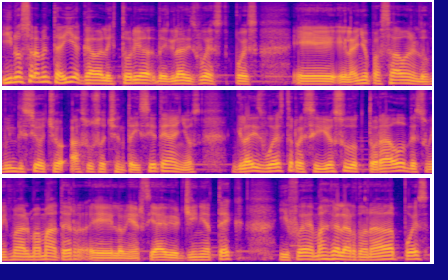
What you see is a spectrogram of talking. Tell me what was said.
Y no solamente ahí acaba la historia de Gladys West, pues eh, el año pasado, en el 2018, a sus 87 años, Gladys West recibió su doctorado de su misma alma mater, eh, la Universidad de Virginia Tech, y fue además galardonada, pues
